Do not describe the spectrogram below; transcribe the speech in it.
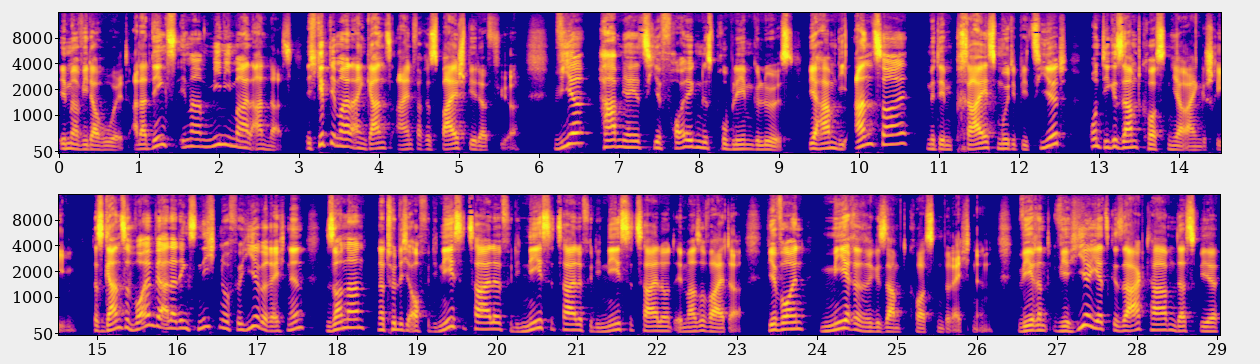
immer wiederholt, allerdings immer minimal anders. Ich gebe dir mal ein ganz einfaches Beispiel dafür. Wir haben ja jetzt hier folgendes Problem gelöst. Wir haben die Anzahl mit dem Preis multipliziert und die Gesamtkosten hier eingeschrieben. Das Ganze wollen wir allerdings nicht nur für hier berechnen, sondern natürlich auch für die nächste Zeile, für die nächste Zeile, für die nächste Zeile und immer so weiter. Wir wollen mehrere Gesamtkosten berechnen. Während wir hier jetzt gesagt haben, dass wir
